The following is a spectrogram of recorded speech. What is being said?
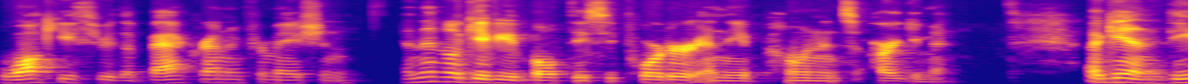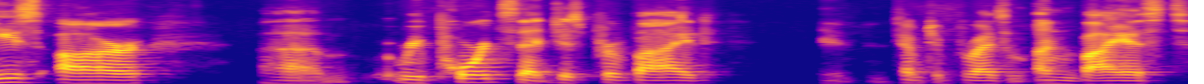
walk you through the background information, and then it'll give you both the supporter and the opponent's argument. Again, these are um, reports that just provide, attempt to provide some unbiased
